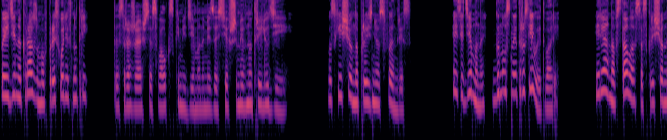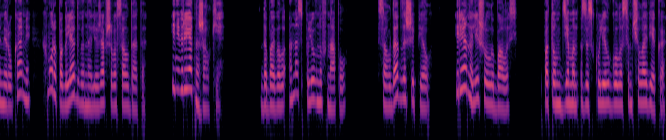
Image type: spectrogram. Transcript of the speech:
Поединок разумов происходит внутри». «Ты сражаешься с валкскими демонами, засевшими внутри людей», — восхищенно произнес Фенрис. «Эти демоны — гнусные трусливые твари». Ириана встала со скрещенными руками, хмуро поглядывая на лежавшего солдата. «И невероятно жалкие», — добавила она, сплювнув на пол. Солдат зашипел. Ириана лишь улыбалась. Потом демон заскулил голосом человека.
